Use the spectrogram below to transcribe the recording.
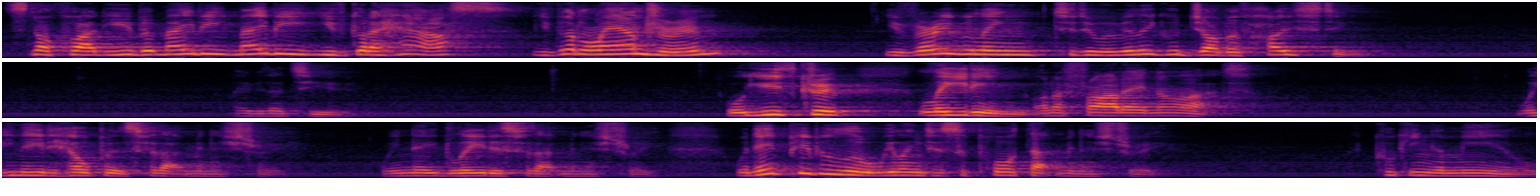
it's not quite you, but maybe, maybe you've got a house, you've got a lounge room, you're very willing to do a really good job of hosting. Maybe that's you. or youth group leading on a Friday night. We need helpers for that ministry. We need leaders for that ministry. We need people who are willing to support that ministry, cooking a meal,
